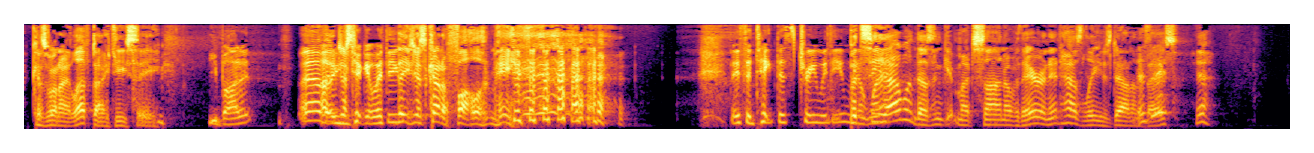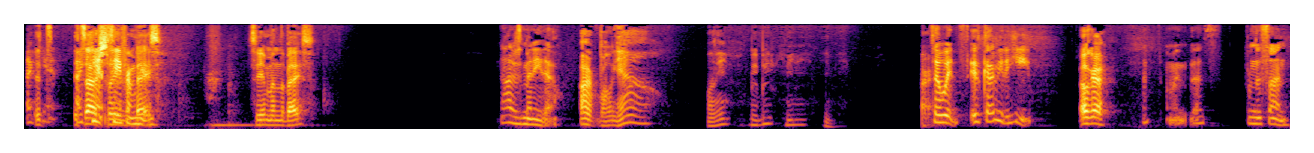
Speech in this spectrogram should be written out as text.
because when I left ITC, You bought it? eh, Oh, you took it with you? They just kind of followed me. They said take this tree with you. We but see, that it. one doesn't get much sun over there, and it has leaves down in Does the it? base. Yeah, I can't, it's I can't actually see from the here. base. See them in the base. Not as many though. All right. Well, yeah. Well, yeah. So it's it's got to be the heat. Okay. I mean, that's from the sun.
